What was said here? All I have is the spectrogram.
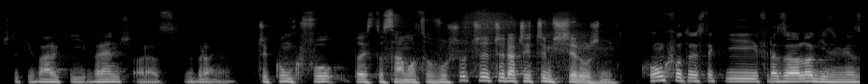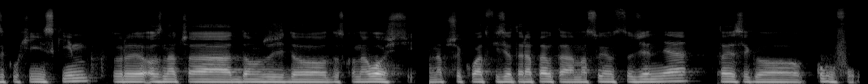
sztuki walki wręcz oraz z bronią. Czy kung fu to jest to samo co wuszu, czy, czy raczej czymś się różni? Kung fu to jest taki frazeologizm w języku chińskim, który oznacza dążyć do doskonałości. Na przykład fizjoterapeuta masując codziennie, to jest jego kung fu.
